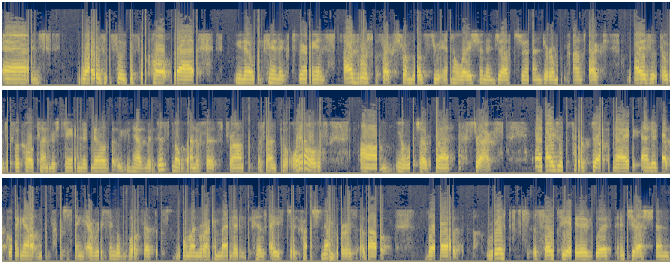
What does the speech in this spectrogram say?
and why is it so difficult that you know we can experience adverse effects from those through inhalation, ingestion, and dermal contact? Why is it so difficult to understand and know that we can have medicinal benefits from essential oils, um, you know, which are plant extracts? And I just perked up and I ended up going out and purchasing every single book that this woman recommended because I used to crunch numbers about the risks associated with ingestion,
